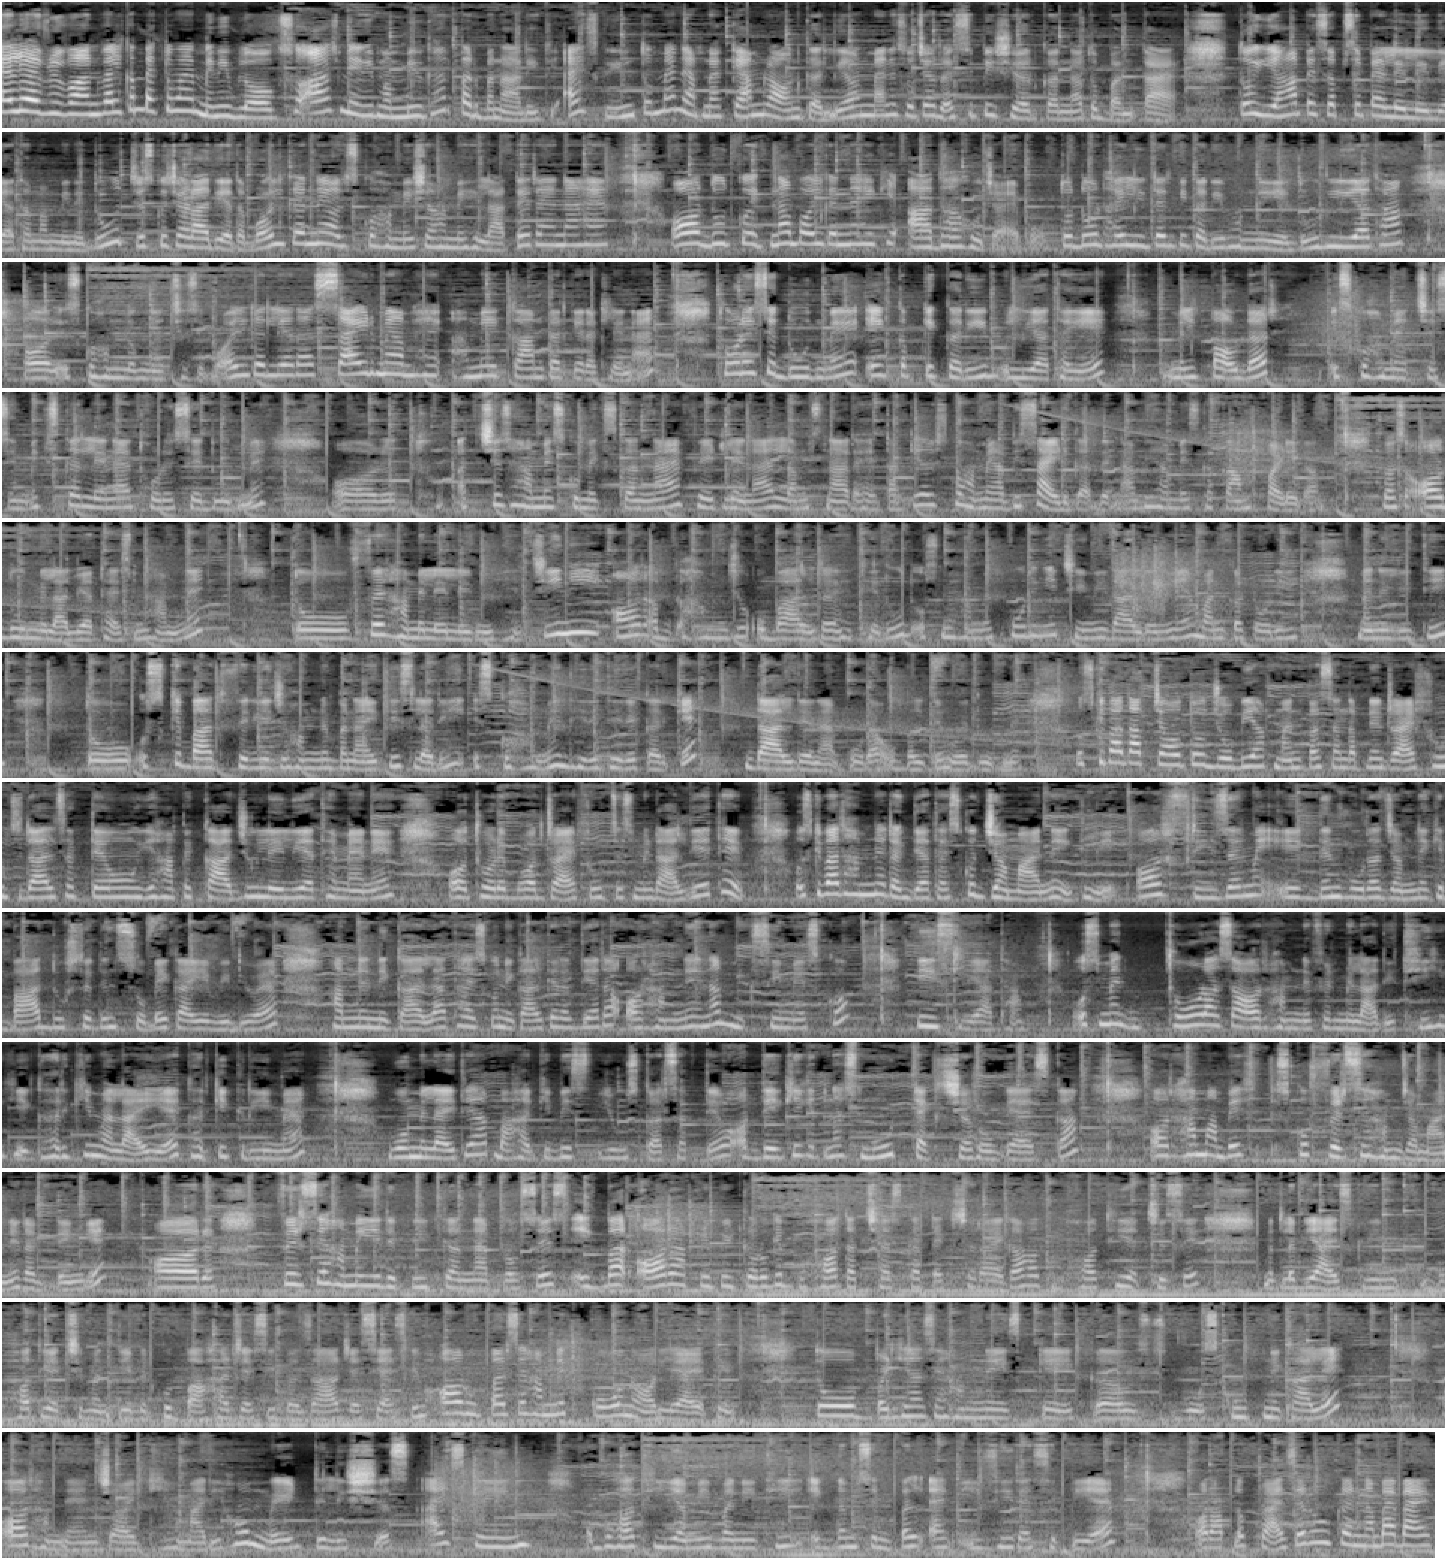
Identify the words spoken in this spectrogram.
Hello everyone welcome back to my mini blog so आज मेरी mummy घर पर बना रही थी आइसक्रीम तो मैंने अपना कैमरा ऑन कर लिया और मैंने सोचा रेसिपी शेयर करना तो बनता है। तो यहाँ पे सबसे पहले ले लिया था मम्मी ने दूध, जिसको चढ़ा दिया था बॉईल करने और इसको हमेशा हमें हिलाते रहना है। और दूध को इतना बॉईल करना है कि आधा हो जाए वो। तो दो ढाई लीटर के करीब हमने ये दूध लिया था और इसको हम लोग ने अच्छे से बॉईल कर लिया था। साइड में अब हमें एक काम करके रख लेना है। थोड़े से दूध में एक कप के करीब लिया था ये मिल्क पाउडर इसको हमें अच्छे से मिक्स कर लेना है थोड़े से दूध में और अच्छे से हमें इसको मिक्स करना है, फेंट लेना है, लम्स ना रहे ताकि और इसको हमें अभी साइड कर देना है। अभी हमें इसका काम पड़ेगा। थोड़ा सा और दूध मिला लिया था इसमें हमने। तो फिर हमें ले लेनी है चीनी और अब हम जो उबाल रहे थे दूध, उसमें हमें पूरी ये चीनी डाल देनी है। वन कटोरी मैंने ली थी। तो उसके बाद फिर ये जो हमने बनाई थी स्लरी इसको हमें धीरे धीरे करके डाल देना है पूरा उबलते हुए दूध में। उसके बाद आप चाहो तो जो भी आप मनपसंद अपने ड्राई फ्रूट्स डाल सकते हो। यहाँ पे काजू ले लिए थे मैंने और थोड़े बहुत ड्राई फ्रूट्स इसमें डाल दिए थे। उसके बाद हमने रख दिया था इसको जमाने के लिए और फ्रीज़र में एक दिन पूरा जमने के बाद दूसरे दिन सुबह का ये वीडियो है, हमने निकाला था, इसको निकाल के रख दिया था और हमने ना मिक्सी में इसको पीस लिया था। उसमें थोड़ा सा और हमने फिर मिला दी थी। ये घर की मलाई है, घर की क्रीम है, वो मिलाई थी, आप बाहर की भी यूज़ कर सकते हो और देखिए कितना स्मूथ टेक्सचर हो गया इसका। और हम अब इसको फिर से हम जमाने रख देंगे और फिर से हमें ये रिपीट करना है प्रोसेस एक बार और आप रिपीट करोगे, बहुत अच्छा इसका टेक्सचर आएगा और बहुत ही अच्छे से मतलब ये आइसक्रीम बहुत ही अच्छी बनती है, बिल्कुल बाहर जैसी बाज़ार जैसी आइसक्रीम और ऊपर से हमने कोन और ले आए थे तो बढ़िया से हमने इसके एक वो स्कूप निकाले। और हमने एंजॉय की हमारी होम मेड डिलीशियस आइसक्रीम और बहुत ही यमी बनी थी, एकदम सिंपल एंड इजी रेसिपी है। और आप लोग ट्राई ज़रूर करना। Bye bye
